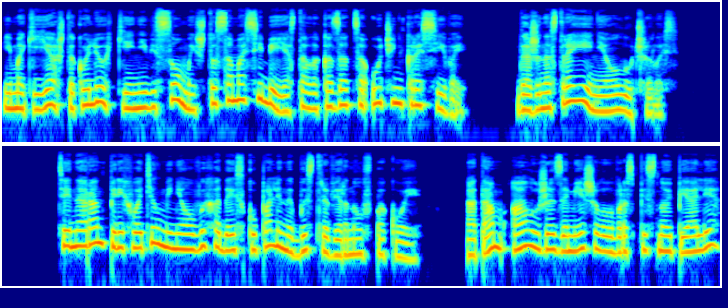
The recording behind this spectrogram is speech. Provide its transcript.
И макияж такой легкий и невесомый, что сама себе я стала казаться очень красивой. Даже настроение улучшилось. Тейнаран перехватил меня у выхода из купалины и быстро вернул в покое. А там Ал уже замешивал в расписной пиале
